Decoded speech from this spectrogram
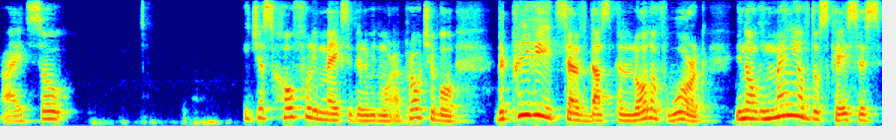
right? So it just hopefully makes it a little bit more approachable. The preview itself does a lot of work. You know, in many of those cases,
